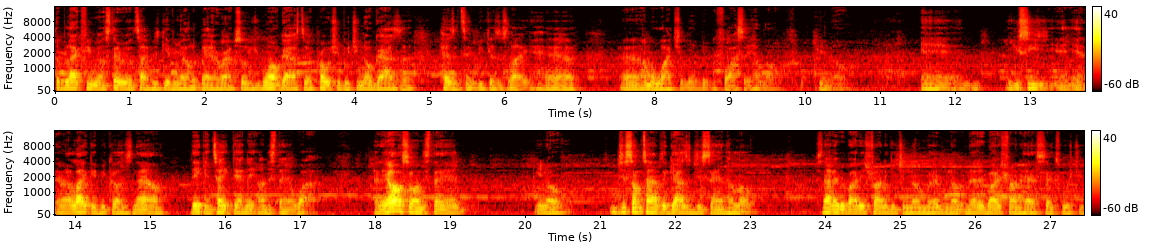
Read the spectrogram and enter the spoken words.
the black female stereotype is giving y'all a bad rap. So you want guys to approach you, but you know guys are hesitant because it's like, eh, eh, I'm gonna watch a little bit before I say hello, you know. And you see, and, and I like it because now they can take that and they understand why, and they also understand, you know, just sometimes the guys are just saying hello. It's not everybody's trying to get your number. Every, not everybody's trying to have sex with you.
